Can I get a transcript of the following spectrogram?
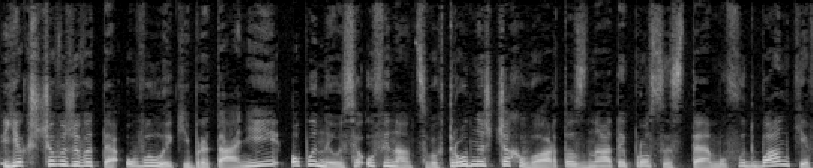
Якщо ви живете у Великій Британії, опинилися у фінансових труднощах, варто знати про систему фудбанків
